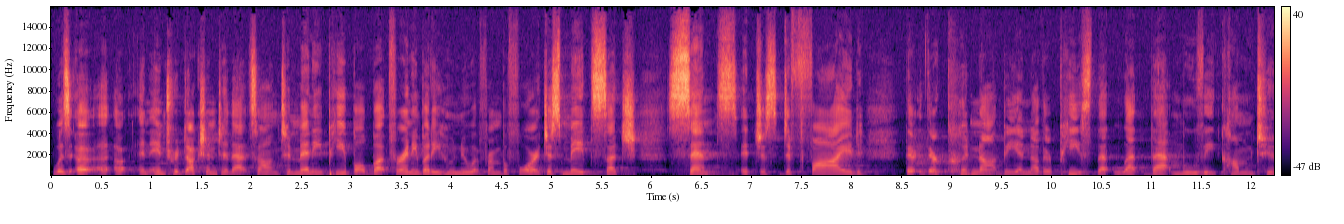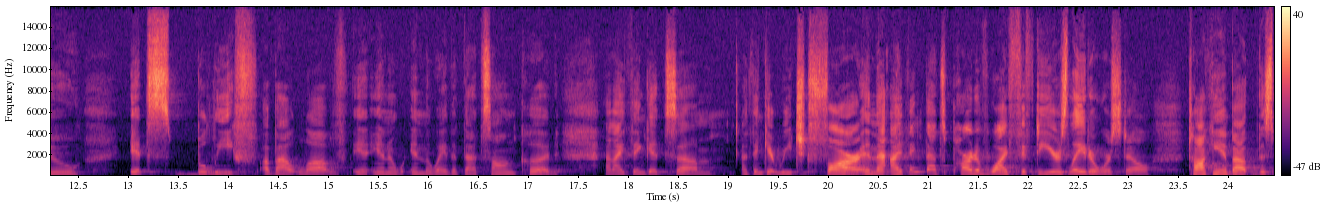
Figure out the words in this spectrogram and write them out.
was a, a, an introduction to that song to many people but for anybody who knew it from before it just made such sense. It just defied there, there could not be another piece that let that movie come to its belief about love in, in, a, in, the way that that song could. And I think it's, um, I think it reached far. And that, I think that's part of why 50 years later we're still talking about this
